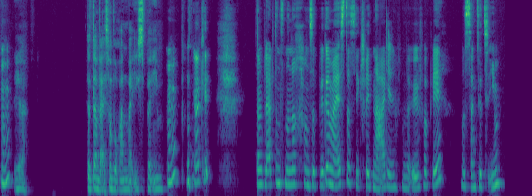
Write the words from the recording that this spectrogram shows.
mhm. ja, dann weiß man, woran man ist bei ihm. Mhm. Okay. Dann bleibt uns nur noch unser Bürgermeister Siegfried Nagel von der ÖVP. Was sagen Sie zu ihm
